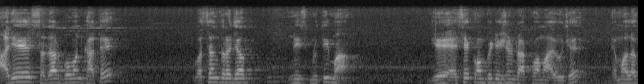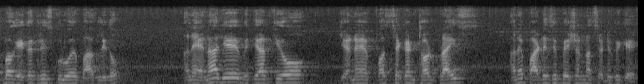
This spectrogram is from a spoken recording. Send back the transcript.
આજે સરદાર ભવન ખાતે વસંત રજબની સ્મૃતિમાં જે એસે કોમ્પિટિશન રાખવામાં આવ્યું છે એમાં લગભગ એકત્રીસ સ્કૂલોએ ભાગ લીધો અને એના જે વિદ્યાર્થીઓ જેને ફર્સ્ટ સેકન્ડ થર્ડ પ્રાઇઝ અને પાર્ટિસિપેશનના સર્ટિફિકેટ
